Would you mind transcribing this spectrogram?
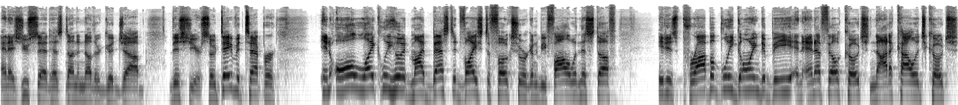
and, as you said, has done another good job this year? So, David Tepper, in all likelihood, my best advice to folks who are going to be following this stuff. It is probably going to be an NFL coach, not a college coach.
